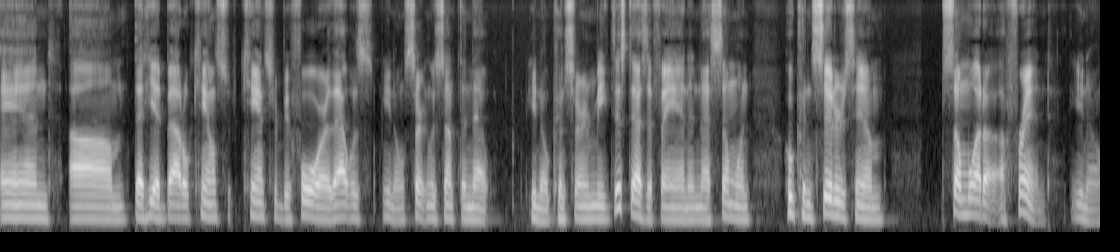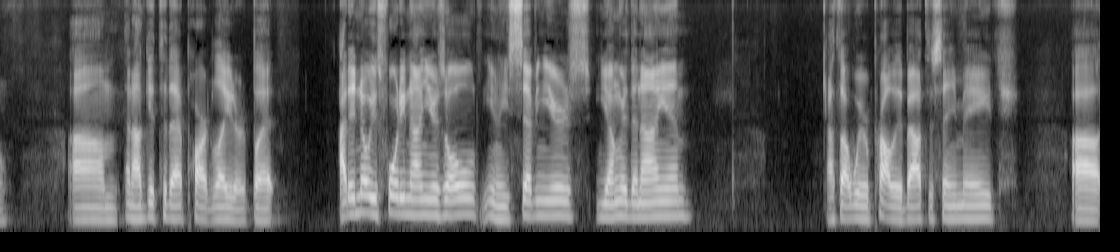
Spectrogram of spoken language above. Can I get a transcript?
and um, that he had battled cancer cancer before, that was you know certainly something that you know concerned me just as a fan and as someone who considers him somewhat a, a friend. You know, um, and I'll get to that part later. But I didn't know he's 49 years old. You know, he's seven years younger than I am. I thought we were probably about the same age. Uh,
